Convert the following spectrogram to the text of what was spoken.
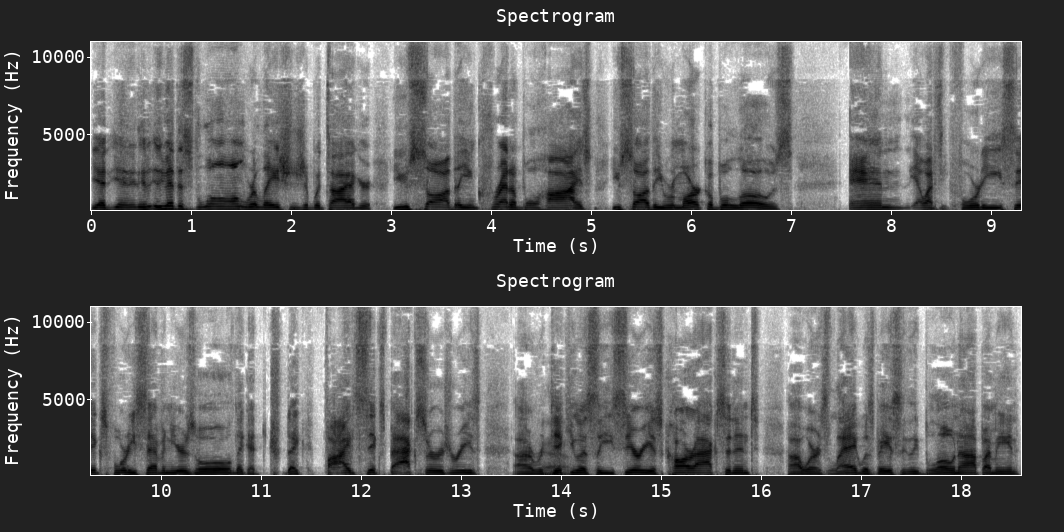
you had, you you had this long relationship with Tiger. You saw the incredible highs, you saw the remarkable lows. And yeah, what is he? 46, 47 years old, like a tr- like five, six back surgeries, uh, ridiculously serious car accident uh, where his leg was basically blown up. I mean,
